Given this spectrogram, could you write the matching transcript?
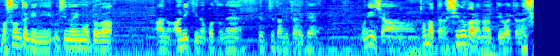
まあ、その時にうちの妹が、あの、兄貴のことね、言ってたみたいで、お兄ちゃん、止まったら死ぬからなって言われたらしい。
